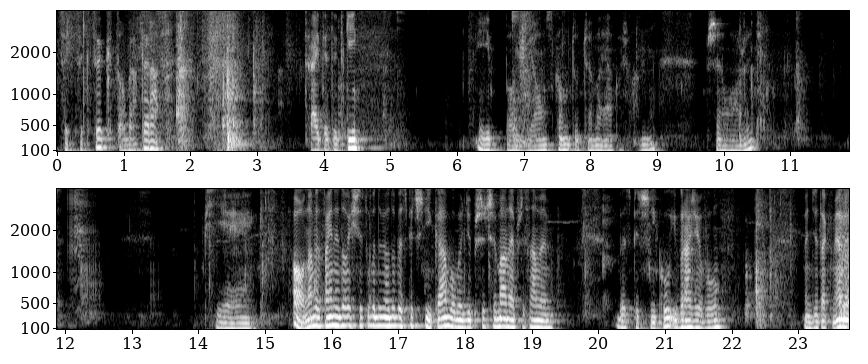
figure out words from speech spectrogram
Cyk, cyk, cyk. Dobra, teraz traj te tytki. I pod wiązką tu trzeba jakoś ładnie przełożyć. Pięknie. O, nawet fajne dojście tu będę miał do bezpiecznika, bo będzie przytrzymane przy samym bezpieczniku i w razie W będzie tak w miarę,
